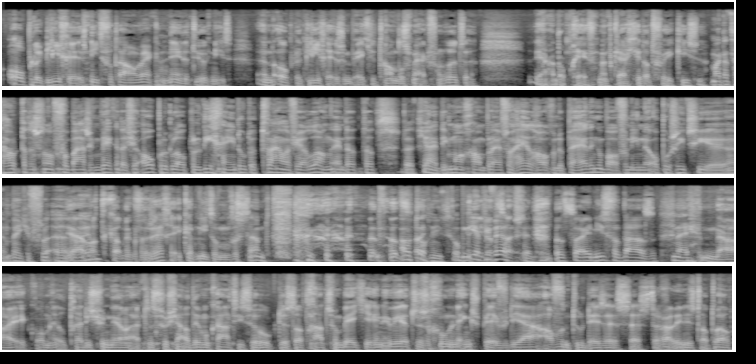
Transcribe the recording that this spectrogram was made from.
openlijk liegen is niet vertrouwenwekkend. Nee, natuurlijk niet. En openlijk liegen is een beetje het handelsmerk van Rutte. Ja, op een gegeven moment krijg je dat voor je kiezen. Maar dat, houdt, dat is nog verbazingwekkend als je openlijk loopt te liegen en je doet dat twaalf jaar lang. En dat, dat, dat, ja, die man gewoon blijft toch heel hoog in de peilingen. Bovendien de oppositie uh, een beetje. Uh, ja, wat kan ik ervan zeggen? Ik heb niet om hem gestemd. dat oh, toch niet? Op nee, heb je wel gestemd? Dat zou je niet verbazen. Nee. Nou, ik kom heel traditioneel uit een sociaal-democratische hoek. Dus dat gaat zo'n beetje heen en weer tussen GroenLinks, PvdA, af en toe D66. Alleen is dat wel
